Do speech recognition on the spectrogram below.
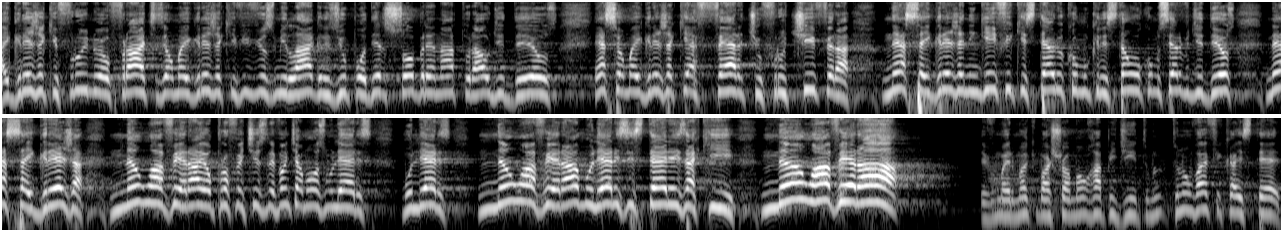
A igreja que flui no Eufrates é uma igreja que vive os milagres e o poder sobrenatural de Deus. Essa é uma igreja que é fértil, frutífera. Nessa igreja ninguém fica estéril como cristão ou como servo de Deus. Nessa igreja não haverá, eu profetizo, levante a mão as mulheres. Mulheres, não haverá mulheres estéreis aqui. Não haverá. Teve uma irmã que baixou a mão rapidinho. Tu, tu não vai ficar estéril.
